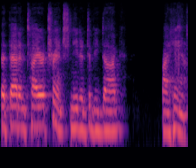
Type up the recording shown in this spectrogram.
that that entire trench needed to be dug by hand.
